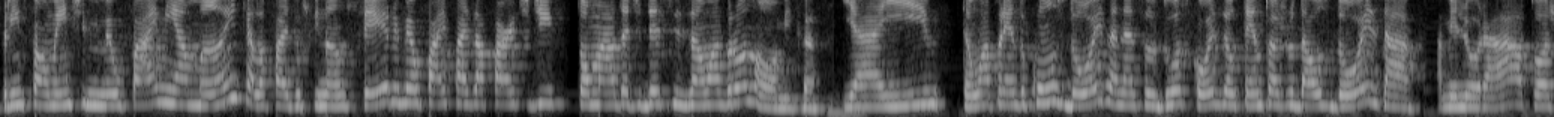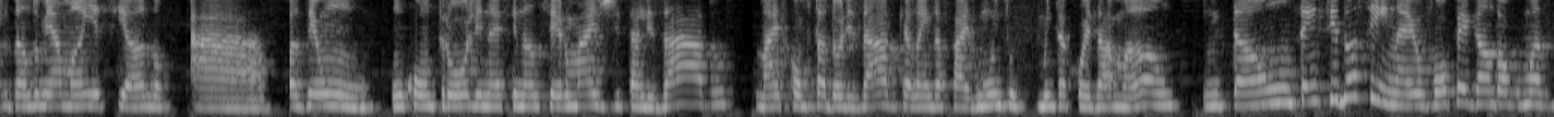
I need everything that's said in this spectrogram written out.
principalmente meu pai minha mãe, que ela faz o financeiro, e meu pai faz a parte de tomada de decisão agronômica. E aí, então, aprendo com os dois, né? Nessas duas coisas, eu tento ajudar os dois a, a melhorar melhorar. Estou ajudando minha mãe esse ano a fazer um, um controle né, financeiro mais digitalizado, mais computadorizado, que ela ainda faz muito, muita coisa à mão. Então, tem sido assim, né? Eu vou pegando algumas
